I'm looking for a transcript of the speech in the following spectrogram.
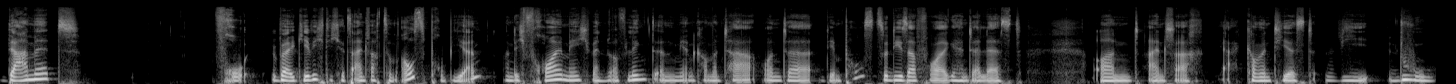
damit übergebe ich dich jetzt einfach zum Ausprobieren. Und ich freue mich, wenn du auf LinkedIn mir einen Kommentar unter dem Post zu dieser Folge hinterlässt und einfach ja, kommentierst, wie du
